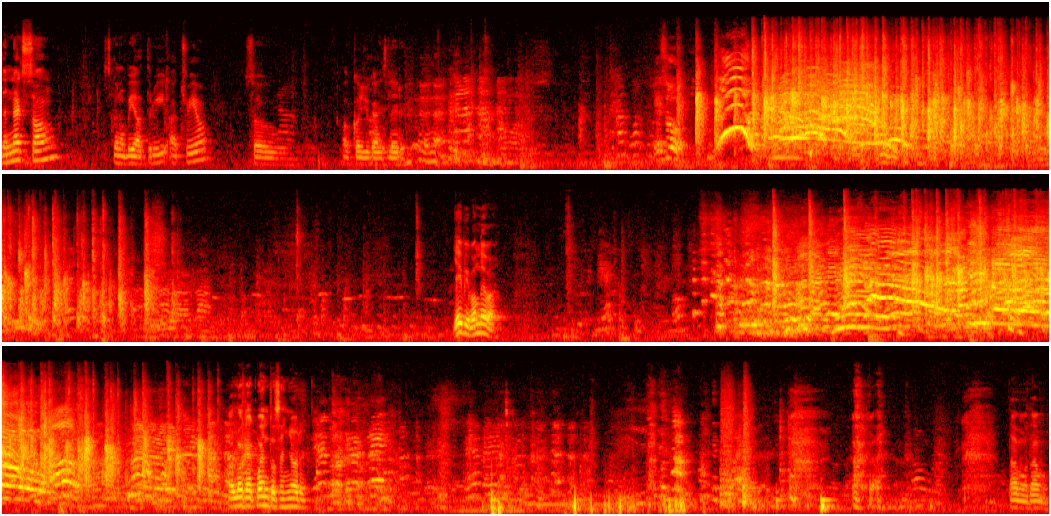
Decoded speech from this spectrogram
The next song is gonna be a three a trio. So I'll call you guys later. JP, ¿dónde va? Es lo que cuento, señores. Estamos, estamos.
